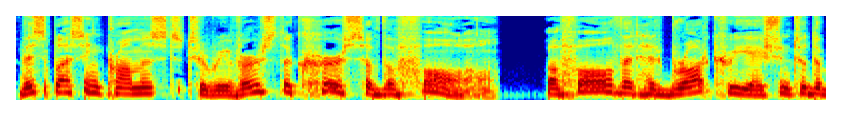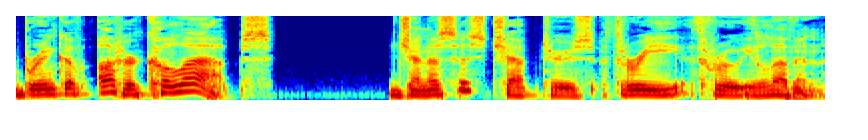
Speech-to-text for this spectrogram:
This blessing promised to reverse the curse of the fall, a fall that had brought creation to the brink of utter collapse. Genesis chapters 3 through 11.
